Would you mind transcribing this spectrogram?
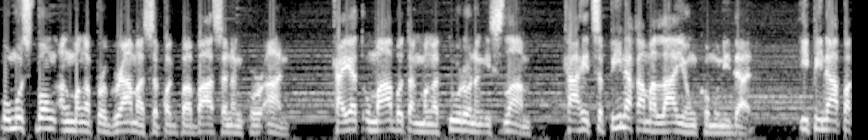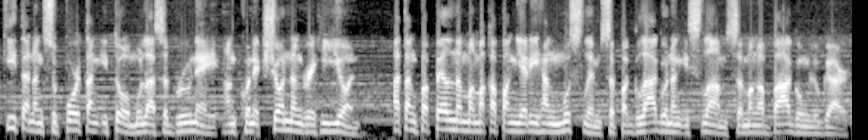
umusbong ang mga programa sa pagbabasa ng Quran, kaya't umabot ang mga turo ng Islam kahit sa pinakamalayong komunidad. Ipinapakita ng suportang ito mula sa Brunei ang koneksyon ng rehiyon at ang papel ng mga makapangyarihang Muslim sa paglago ng Islam sa mga bagong lugar.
